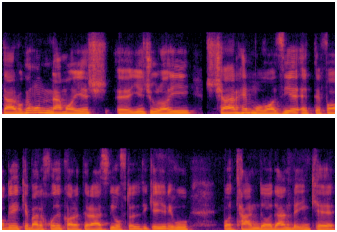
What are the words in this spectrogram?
در واقع اون نمایش یه جورایی شرح موازی اتفاقی که برای خود کاراکتر اصلی افتاده دیگه. یعنی او با تن دادن به اینکه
